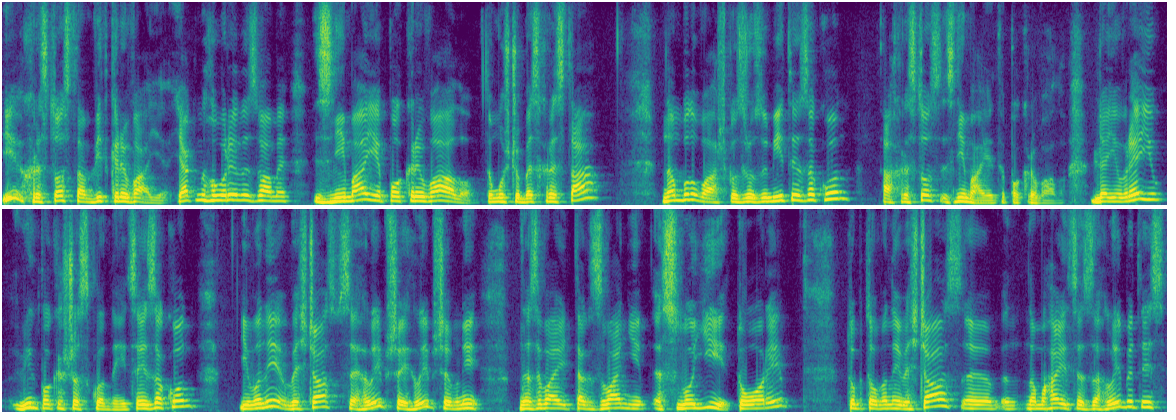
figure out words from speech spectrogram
і Христос там відкриває. Як ми говорили з вами, знімає покривало, тому що без Христа нам було важко зрозуміти закон, а Христос знімає те покривало. Для євреїв він поки що складний цей закон, і вони весь час все глибше і глибше вони називають так звані слої Тори, тобто вони весь час е, намагаються заглибитись.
